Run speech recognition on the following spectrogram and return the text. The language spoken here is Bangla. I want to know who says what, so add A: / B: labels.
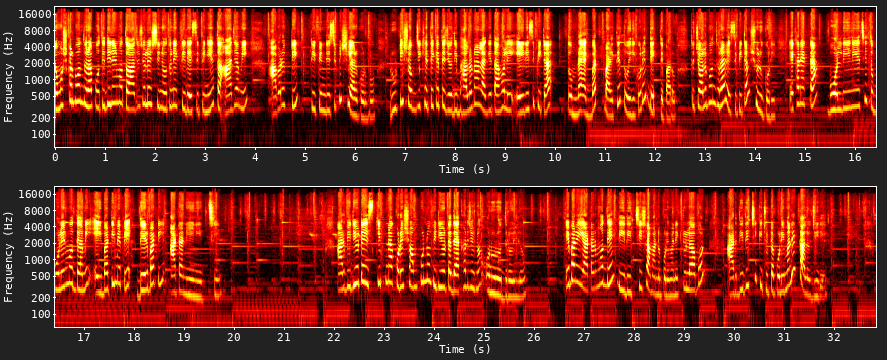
A: নমস্কার বন্ধুরা, প্রতিদিনের মতো আজও চলে এসেছি নতুন একটি রেসিপি নিয়ে। তো আজ আমি আবার একটি টিফিন রেসিপি শেয়ার করব। রুটি সবজি খেতে খেতে যদি ভালো না লাগে, তাহলে এই রেসিপিটা তোমরা একবার বাড়িতে তৈরি করে দেখতে পারো। তো চলো বন্ধুরা রেসিপিটা শুরু করি। এখানে একটা বোল নিয়ে নিয়েছি। তো বোলের মধ্যে আমি এই বাটি মেপে দেড় বাটি আটা নিয়ে নিচ্ছি। আর ভিডিওটা স্কিপ না করে সম্পূর্ণ ভিডিওটা দেখার জন্য অনুরোধ রইল। এবার এই আটার মধ্যে দিয়ে দিচ্ছি সামান্য পরিমাণে একটু লবণ। আর দিয়ে দিচ্ছি কিছুটা পরিমাণে কালো জিরে।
